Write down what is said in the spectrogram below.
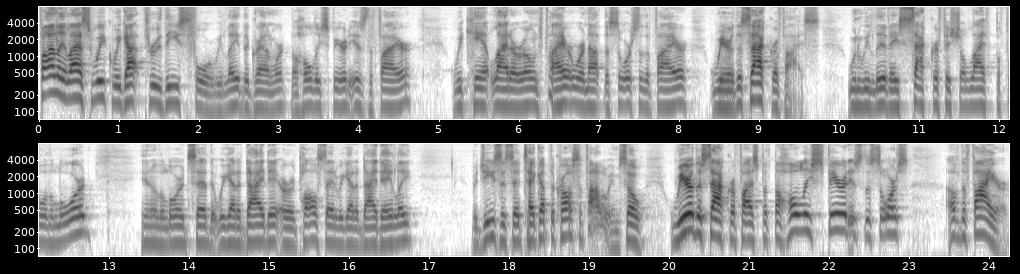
finally, last week we got through these four. We laid the groundwork. The Holy Spirit is the fire. We can't light our own fire. We're not the source of the fire. We're the sacrifice. When we live a sacrificial life before the Lord, you know, the Lord said that we got to die, da- or Paul said we got to die daily. But Jesus said, take up the cross and follow him. So we're the sacrifice, but the Holy Spirit is the source of the fire.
